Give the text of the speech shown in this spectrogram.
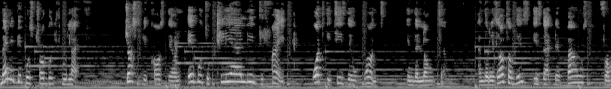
many people struggle through life just because they're unable to clearly define what it is they want in the long term. And the result of this is that they bounce from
